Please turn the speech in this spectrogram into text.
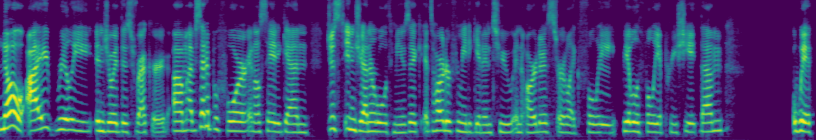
no, I really enjoyed this record. Um, I've said it before and I'll say it again. Just in general with music, it's harder for me to get into an artist or like fully be able to fully appreciate them with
